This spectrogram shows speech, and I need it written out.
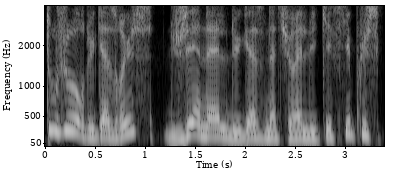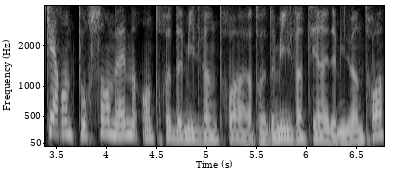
toujours du gaz russe, du GNL, du gaz naturel liquéfié, plus 40% même entre 2023, entre 2021 et 2023.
